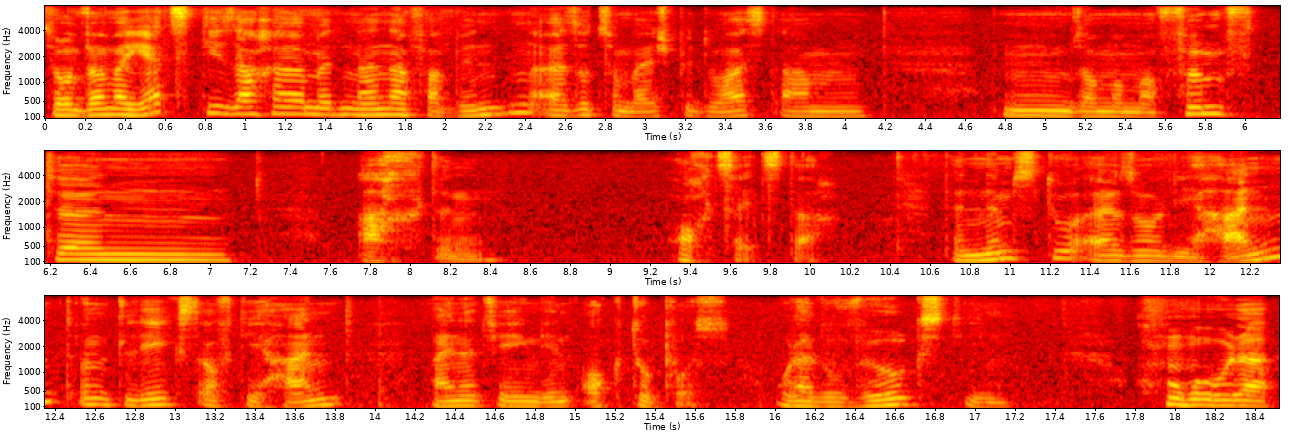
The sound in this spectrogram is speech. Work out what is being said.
So, und wenn wir jetzt die Sache miteinander verbinden, also zum Beispiel du hast am, hm, sagen wir mal, 5.8. Hochzeitstag. Dann nimmst du also die Hand und legst auf die Hand meinetwegen den Oktopus oder du wirkst ihn oder,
